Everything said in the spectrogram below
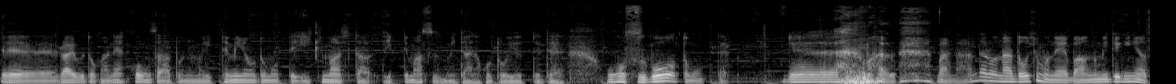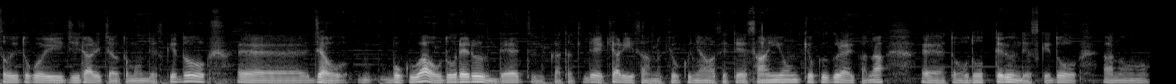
えー、ライブとかね、コンサートにも行ってみようと思って行きました、行ってますみたいなことを言ってて、おお、すごーと思って。で、まあ、まあなんだろうな、どうしてもね、番組的にはそういうところいじられちゃうと思うんですけど、えー、じゃあ僕は踊れるんでという形で、キャリーさんの曲に合わせて3、4曲ぐらいかな、えっ、ー、と、踊ってるんですけど、あの、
